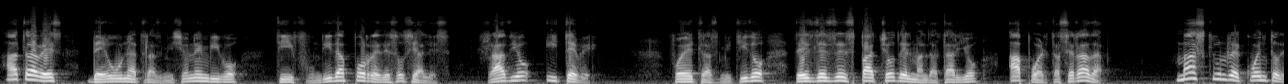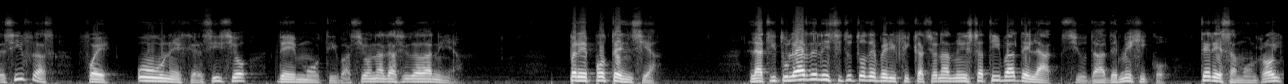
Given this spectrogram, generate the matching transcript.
a través de una transmisión en vivo difundida por redes sociales, radio y TV fue transmitido desde el despacho del mandatario a puerta cerrada. Más que un recuento de cifras, fue un ejercicio de motivación a la ciudadanía. Prepotencia. La titular del Instituto de Verificación Administrativa de la Ciudad de México, Teresa Monroy,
